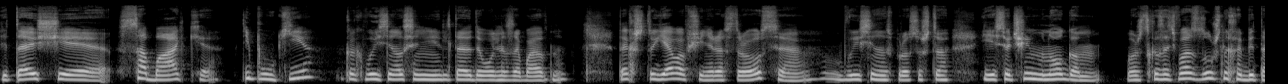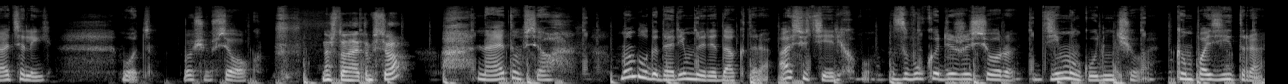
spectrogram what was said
летающие собаки и пауки. Как выяснилось, они летают довольно забавно. Так что я вообще не расстроился. Выяснилось просто, что есть очень много, можно сказать, воздушных обитателей. Вот. В общем, все ок. Ну что, на этом все? На этом все. Мы благодарим редактора Асю Терехову, звукорежиссера Диму Гудничева, композитора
